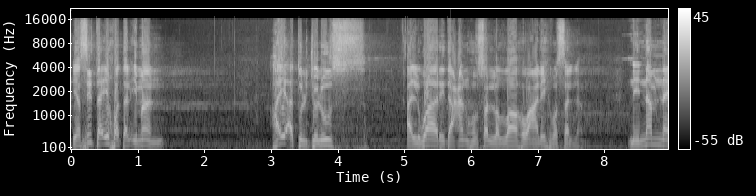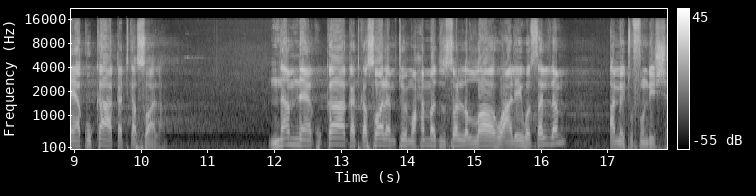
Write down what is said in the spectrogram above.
Ya sita ikhwat aliman hayatul julus alwarida anhu sallallahu alayhi wasallam ni namna ya kukaa katika swala namna ya kukaa katika swala mtume Muhammad sallallahu alaihi wasallam ametufundisha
